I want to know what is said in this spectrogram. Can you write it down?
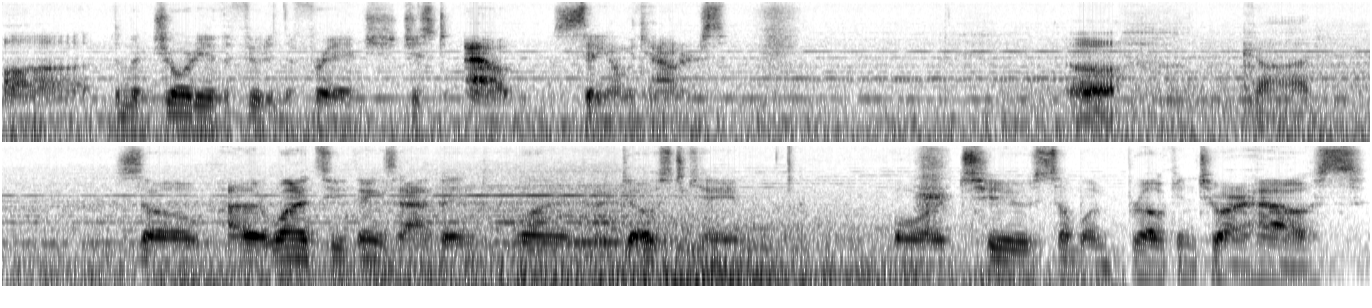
uh, the majority of the food in the fridge just out, sitting on the counters. Oh, God. So either one of two things happened: one, a ghost came, or two, someone broke into our house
